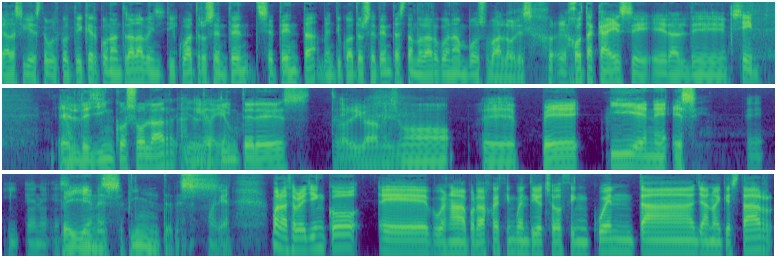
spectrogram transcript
ahora sí que te busco el ticker con una entrada 24.70, 24.70 estando largo en ambos valores. JKS era el de sí. El de Ginkgo Solar y el de Pinterest, te lo digo ahora mismo, eh, P-I-N-S. P-I-N-S. P-I-N-S, Pinterest. Muy bien. Bueno, sobre Ginkgo, eh, pues nada, por debajo de 58.50 ya no hay que estar,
